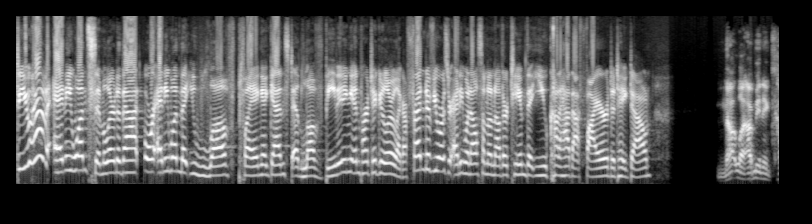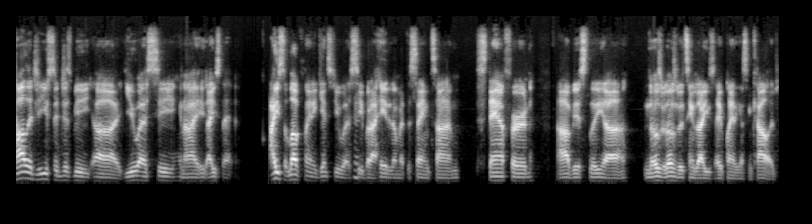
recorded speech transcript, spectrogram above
do you have anyone similar to that, or anyone that you love playing against and love beating in particular, like a friend of yours or anyone else on another team that you kind of had that fire to take down? Not like I mean, in college it used to just be uh, USC. and I, I used to I used to love playing against USC, but I hated them at the same time. Stanford, obviously. Uh, and those are those are the teams I used to hate playing against in college.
